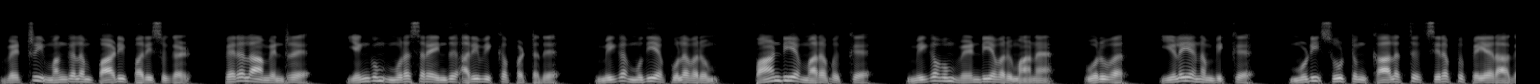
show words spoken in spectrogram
வெற்றி மங்களம் பாடி பரிசுகள் பெறலாமென்று எங்கும் முரசரைந்து அறிவிக்கப்பட்டது. மிக முதிய புலவரும் பாண்டிய மரபுக்கு மிகவும் வேண்டியவருமான ஒருவர் இளைய நம்பிக்கு முடி சூட்டும் காலத்து சிறப்பு பெயராக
